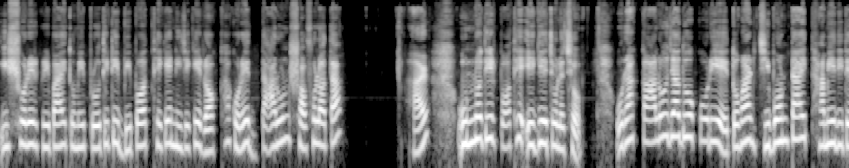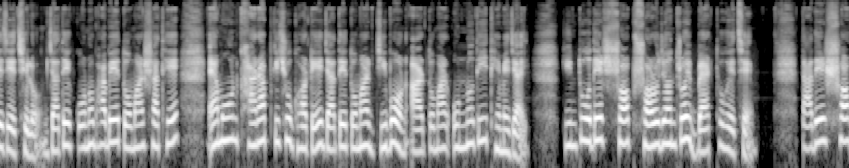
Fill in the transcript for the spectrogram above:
ঈশ্বরের কৃপায় তুমি প্রতিটি বিপদ থেকে নিজেকে রক্ষা করে দারুণ সফলতা আর উন্নতির পথে এগিয়ে চলেছ। ওরা কালো জাদু করিয়ে তোমার জীবনটাই থামিয়ে দিতে চেয়েছিল, যাতে কোনোভাবে তোমার সাথে এমন খারাপ কিছু ঘটে যাতে তোমার জীবন আর তোমার উন্নতি থেমে যায়। কিন্তু ওদের সব ষড়যন্ত্রই ব্যর্থ হয়েছে। তাদের সব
